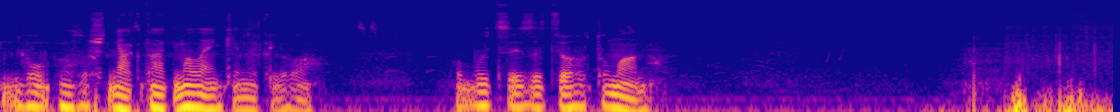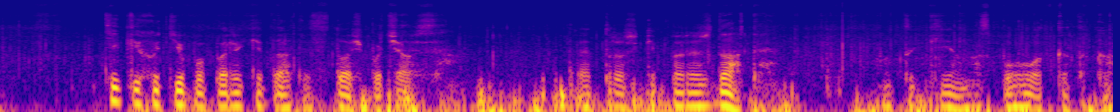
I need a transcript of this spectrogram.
Був глушняк, навіть маленький не клював. Мабуть, це із-за цього туману. Тільки хотів поперекидатись, дощ почався. Треба трошки переждати. Отакі у нас погодка така.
